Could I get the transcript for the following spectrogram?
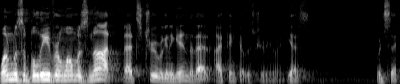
One was a believer and one was not. That's true. We're going to get into that. I think that was true anyway. Yes. What'd you say?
